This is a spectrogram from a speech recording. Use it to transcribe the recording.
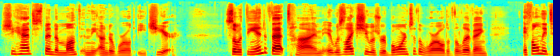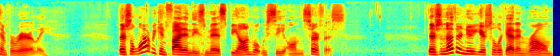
she had to spend a month in the underworld each year. So at the end of that time, it was like she was reborn to the world of the living if only temporarily. There's a lot we can find in these myths beyond what we see on the surface. There's another New Year to look at in Rome,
